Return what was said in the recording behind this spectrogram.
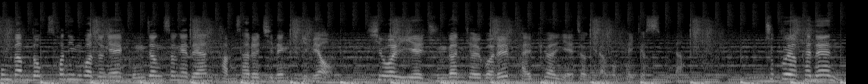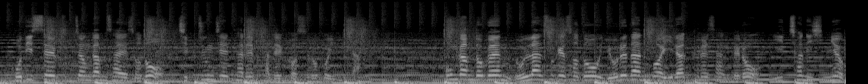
홍 감독 선임 과정의 공정성에 대한 감사를 진행 중이며 10월 2일 중간 결과를 발표할 예정이라고 밝혔습니다. 축구협회는 곧 있을 국정감사에서도 집중 질타를 받을 것으로 보입니다. 홍 감독은 논란 속에서도 요르단과 이라크를 상대로 2026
